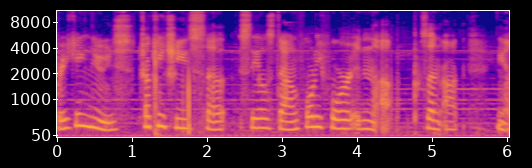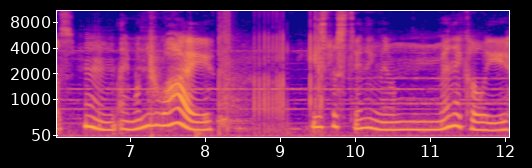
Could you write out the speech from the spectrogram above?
Breaking news: Chuck E. Cheese sales down 44 in up percent up. Yes. Hmm. I wonder why. He's just standing there manically.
